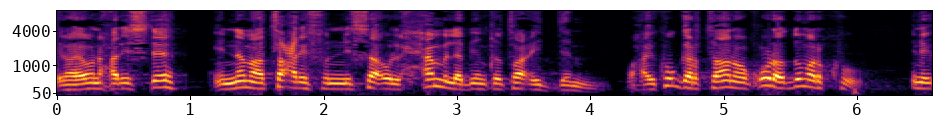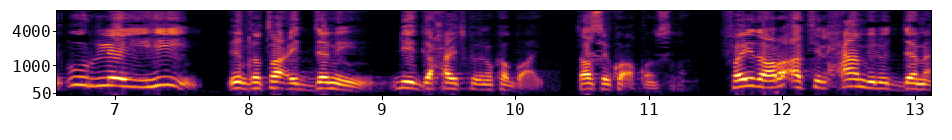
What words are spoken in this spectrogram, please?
ilahay u naxariistee innamaa tacrifu annisaa'u alxamla biinqitaaci iddam waxay ku gartaanoo qura dumarku inay uur leeyihiin biinqitaaci iddami dhiigga xaydku inuu ka go'ay. Taasay ku aqoonsadaan. Fa idaa ra'at ilxaamilu dama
